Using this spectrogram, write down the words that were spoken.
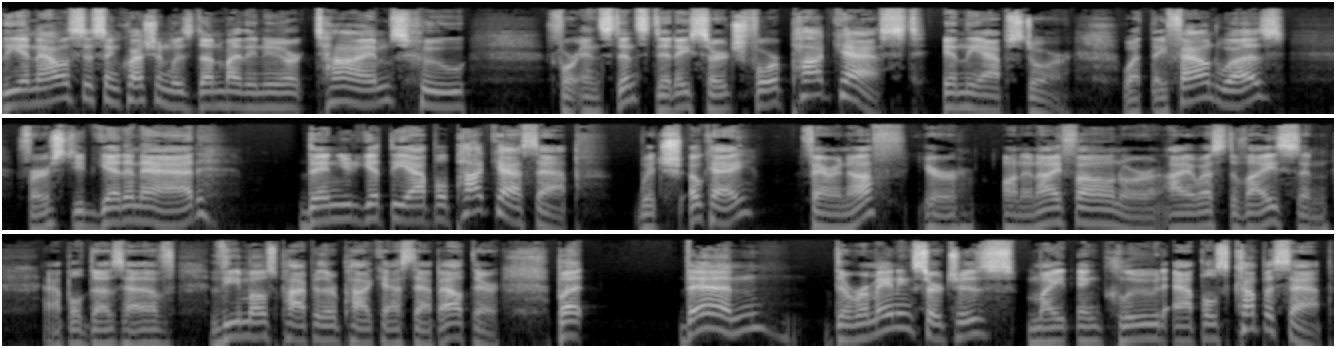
The analysis in question was done by the New York Times, who, for instance, did a search for podcast in the App Store. What they found was first you'd get an ad, then you'd get the Apple Podcast app, which, okay, fair enough. You're on an iPhone or iOS device, and Apple does have the most popular podcast app out there. But then the remaining searches might include Apple's Compass app,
